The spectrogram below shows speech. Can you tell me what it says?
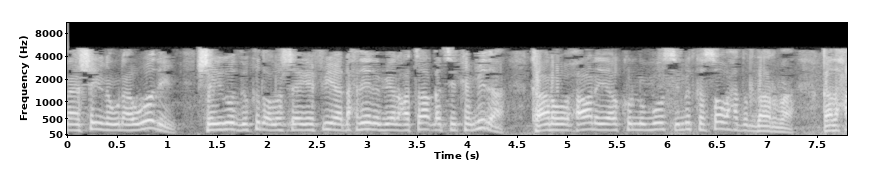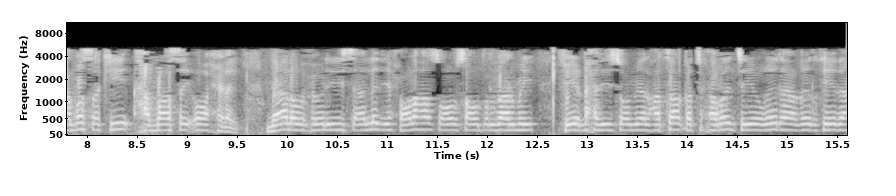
maa shayna uun awoodin shaygoo dukira la sheegay fiiha dhexdeeda min alcataaqati ka mid ah kaana wuxuu aanayaa kullu muusi mid kastoo wax dardaarma qad xabasa kii xabaasay oo xidhay maala wuxuulihiisa alladii xoolahaas ousaa u dardaarmay fiihi dhexdiisa oo min alcataaqati xoraynta iyo hayraha keyrkeeda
